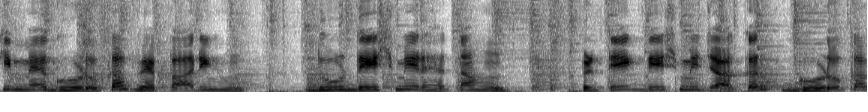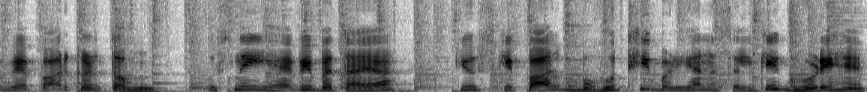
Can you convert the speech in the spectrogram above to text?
कि मैं घोड़ों का व्यापारी हूँ, दूर देश में रहता हूँ, प्रत्येक देश में जाकर घोड़ों का व्यापार करता हूँ। उसने यह भी बताया कि उसके पास बहुत ही बढ़िया नस्ल के घोड़े हैं,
